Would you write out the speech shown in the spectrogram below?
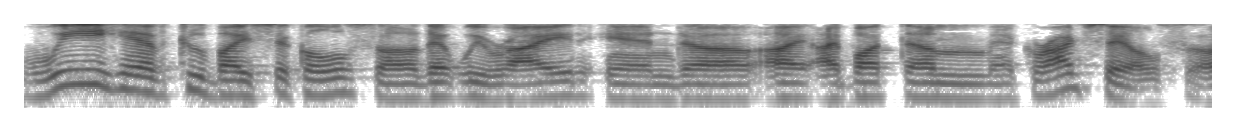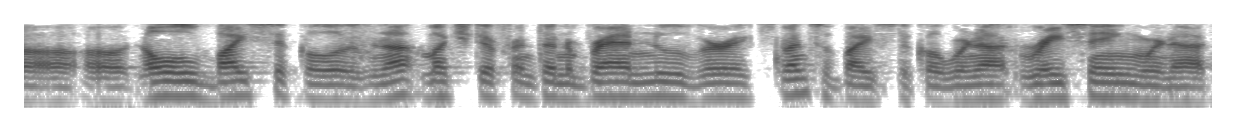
we have two bicycles uh, that we ride, and uh, I, I bought them at garage sales. Uh, an old bicycle is not much different than a brand new, very expensive bicycle. We're not racing, we're not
